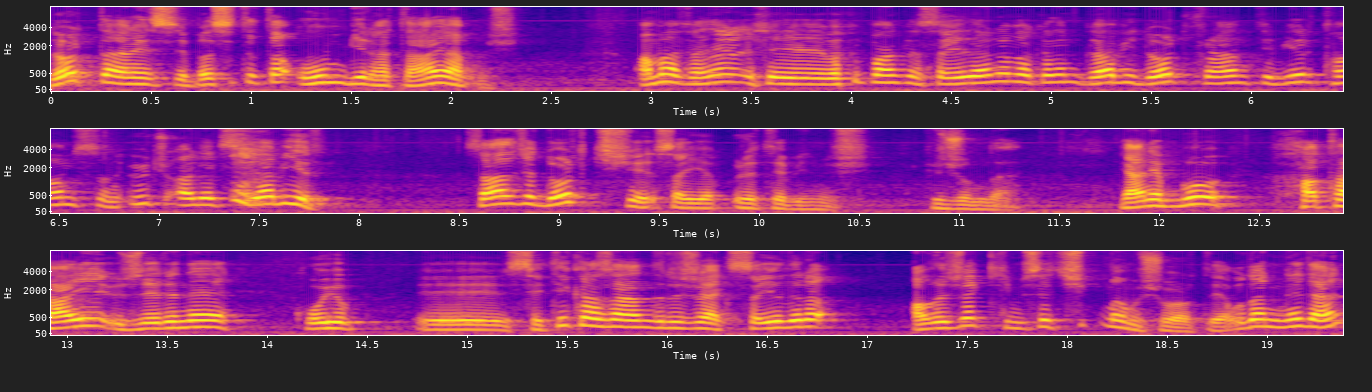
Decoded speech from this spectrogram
4 tanesi basit hata 11 hata yapmış. Ama Fener şey, Vakıfbank'ın sayılarına bakalım. Gabi 4, Franti 1, Thompson 3, Alexia 1. Sadece 4 kişi sayı üretebilmiş hücumda. Yani bu hatayı üzerine koyup e, seti kazandıracak, sayıları alacak kimse çıkmamış ortaya. O da neden?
